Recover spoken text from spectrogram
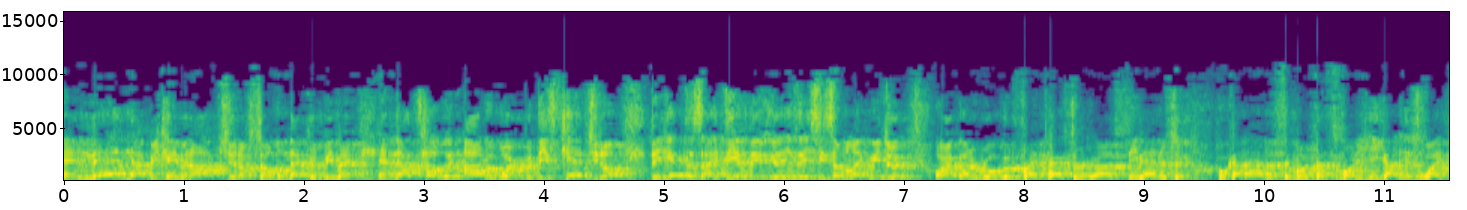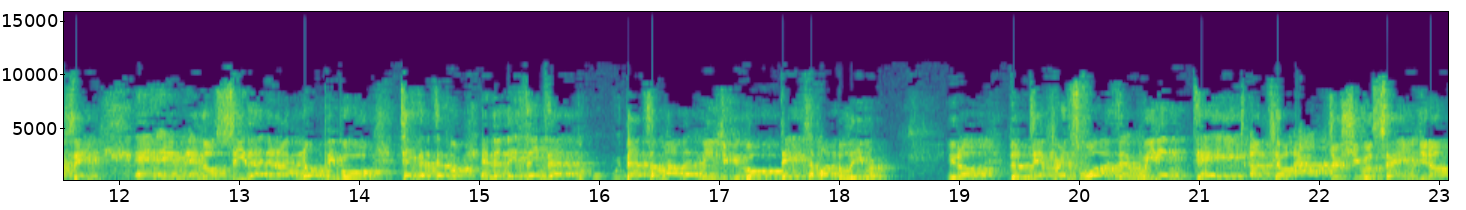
and then that became an option of someone that could be married. And that's how it ought to work. But these kids, you know, they get this idea. They, they, see someone like me do it. Or I've got a real good friend, Pastor uh, Steve Anderson, who kind of had a similar testimony. He got his wife saved, and, and, and they'll see that. And I've known people take that testimony, and then they think that that somehow that means you can go date some unbeliever. You know, the difference was that we didn't date until after she was saved, you know?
